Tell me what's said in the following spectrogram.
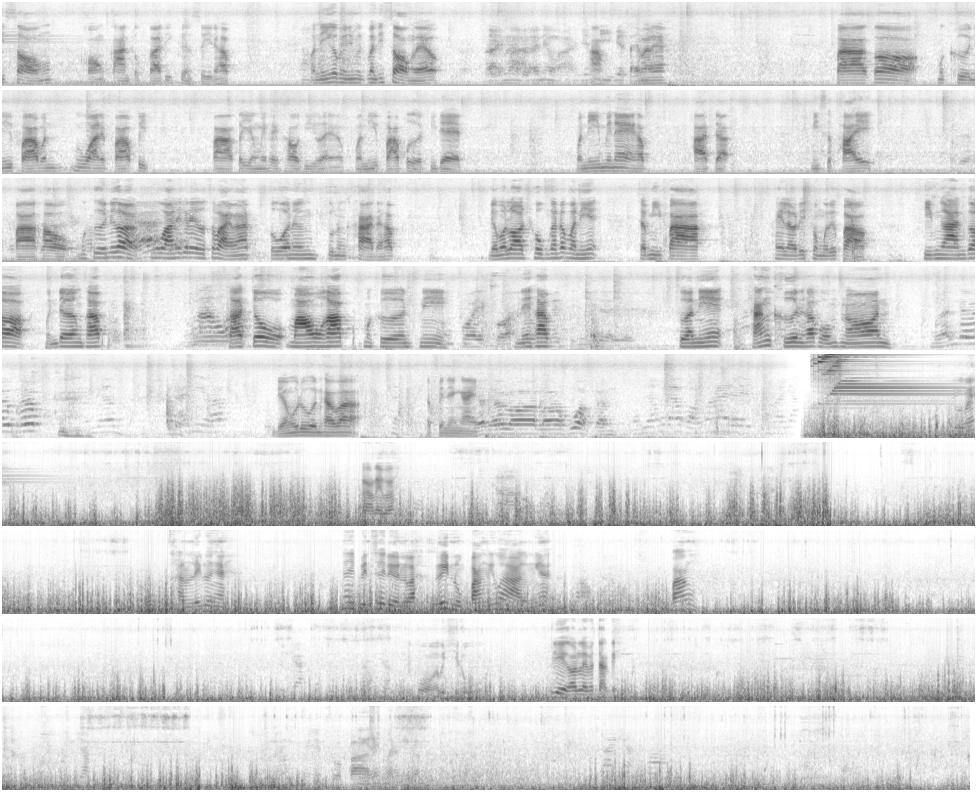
ที่สองของการตกปลาที่เขื่อนศรีนะครับ วันนี้ก็เป็นวันที่สองแล้วสายมาแล้วเนี่ยหว่าอย่าอะตีเบ็ดใส่มาเลยปลาก็เมื่อคืนนี้ฟ้ามันเมื่อวานในฟ้าปิดปลาก็ยังไม่ค่อยเข้าดีเท่าไหร่นะครับวันนี้ฟ้าเปิดมีแดด วันนี้ไม่แน่ครับ อาจจะมีเซอร์ไพรส์ปลาเข้า เมื่อคืนนี่ก็เมื่อวานนี้ก็ได้สวายมาตัวหนึ่งตัวหนึ่งขาดนะครับ เดี๋ยวมารอชมกันว่าวันนี้จะมีปลาให้เราได้ชมกันหรือเปล่า ทีมงานก็เหมือนเดิมครับเมาซาโจเมาครับเมื่อคืนนี่ปล่อยก่อนนี่ครับ ส่วนนี้ทั้งคืนครับผมนอน เหมือนเดิมครับ เดี๋ยวมาดูกันครับว่า จะเป็นยังไง เดี๋ยวเดี๋ยวรอรอพวกกันดูไหมปลาอะไรวะ คันเล็กด้วยไง น่เป็นไส้เดือนวะเฮ้ยหนุ่มปังนี่ว่าตรงเนี้ยปังไม่บอกว่าไปชิรูพี่เรียกเอาอะไรมาตักดิไม่เห็นตัวปลาเลยมันนี่ครับไม่เ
